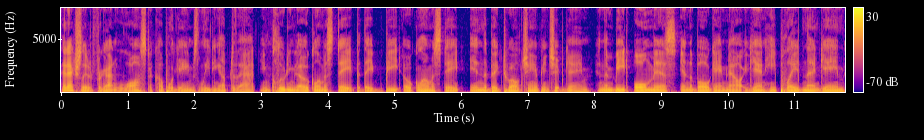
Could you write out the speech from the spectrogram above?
They'd actually had forgotten lost a couple of games leading up to that, including to Oklahoma State, but they beat Oklahoma State in the Big 12 championship game and then beat Ole Miss in the bowl game. Now, again, he played in that game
